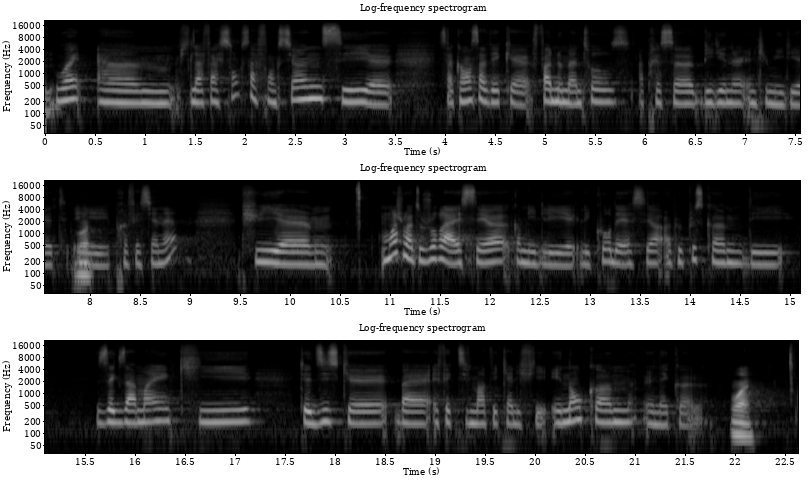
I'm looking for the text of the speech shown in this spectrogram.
Euh, puis la façon que ça fonctionne, c'est ça commence avec fundamentals, après ça beginner, intermediate et Ouais. professionnel. Puis moi, je vois toujours la SCA comme les, les, les cours de SCA un peu plus comme des examens qui te disent que ben effectivement tu es qualifié et non comme une école. Ouais.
